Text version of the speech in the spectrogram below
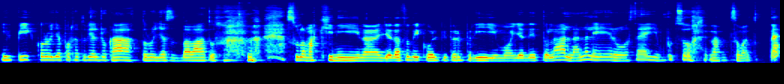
il piccolo gli ha portato via il giocattolo, gli ha sbavato su, sulla macchinina, gli ha dato dei colpi per primo, gli ha detto la la la lero, sei un puzzone, no, insomma, eh?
